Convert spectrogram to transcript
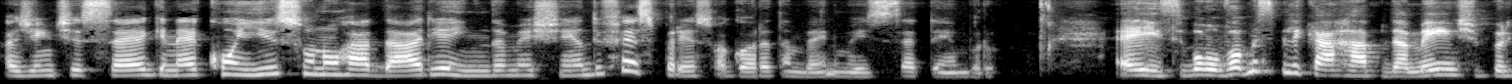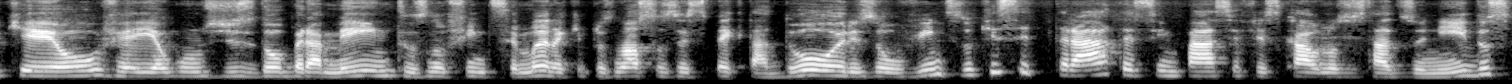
a gente segue né, com isso no radar e ainda mexendo, e fez preço agora também no mês de setembro. É isso. Bom, vamos explicar rapidamente, porque houve aí alguns desdobramentos no fim de semana aqui para os nossos espectadores, ouvintes, do que se trata esse impasse fiscal nos Estados Unidos,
